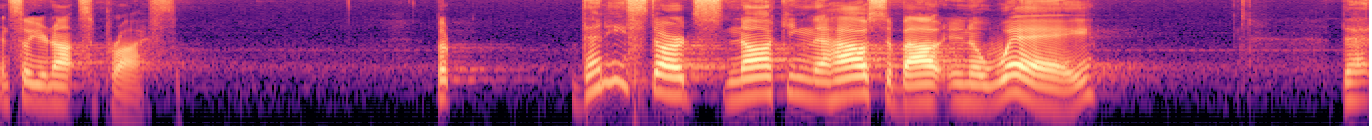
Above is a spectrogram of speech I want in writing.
and so you're not surprised. But then he starts knocking the house about in a way that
